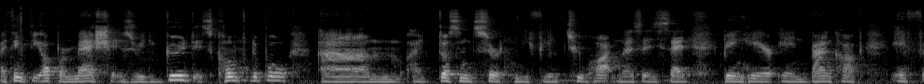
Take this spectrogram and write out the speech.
I think the upper mesh is really good. It's comfortable. Um, it doesn't certainly feel too hot. And as I said, being here in Bangkok, if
